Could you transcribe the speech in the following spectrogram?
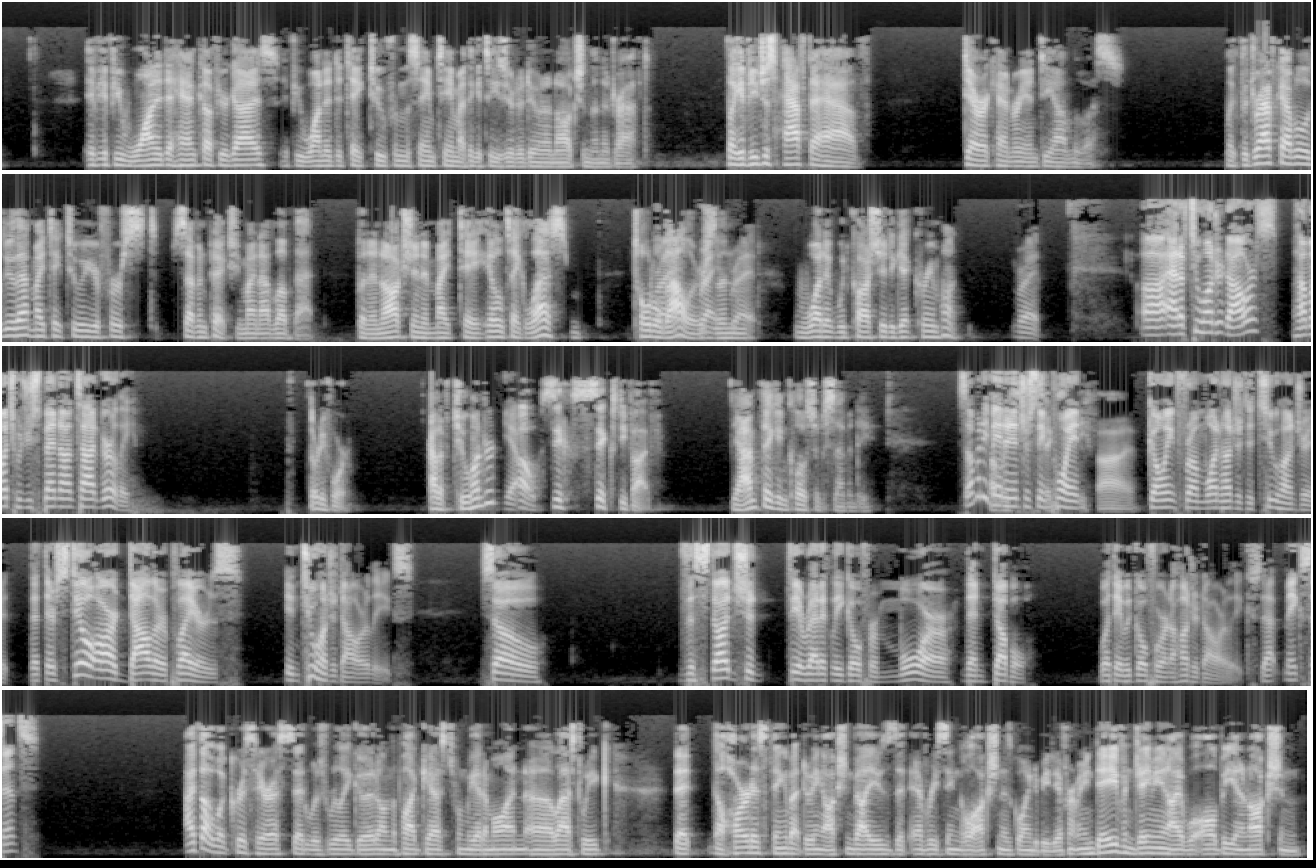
if, if you wanted to handcuff your guys, if you wanted to take two from the same team, I think it's easier to do in an auction than a draft. Like if you just have to have Derrick Henry and Dion Lewis. Like the draft capital to do that might take two of your first seven picks. You might not love that. But in an auction, it might take, it'll take less total Right, dollars right, than right. what it would cost you to get Kareem Hunt. Right. Uh, out of $200, how much would you spend on Todd Gurley? 34. Out of 200? Yeah. Oh, six, 65. Yeah, I'm thinking closer to 70. Somebody made an interesting point 65. going from 100 to 200 that there still are dollar players in $200 leagues. So the stud should theoretically go for more than double what they would go for in a $100 league. Does that make sense? I thought what Chris Harris said was really good on the podcast when we had him on uh, last week. That the hardest thing about doing auction values is that every single auction is going to be different. I mean, Dave and Jamey and I will all be in an auction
